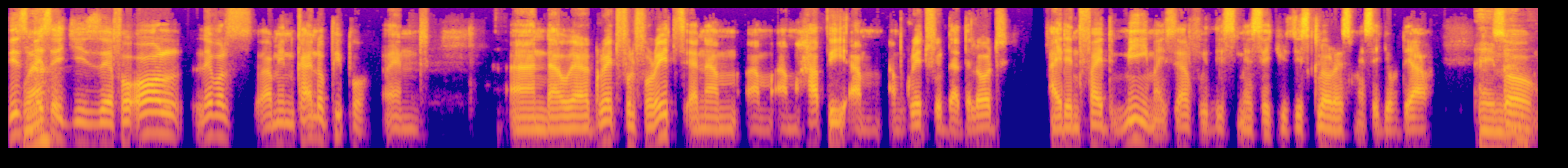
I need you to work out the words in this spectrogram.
This well, message is uh, for all levels. I mean, kind of people, and and uh, we are grateful for it. And I'm I'm I'm happy. I'm I'm grateful that the Lord identified me myself with this message, with this glorious message of the hour. Amen. So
